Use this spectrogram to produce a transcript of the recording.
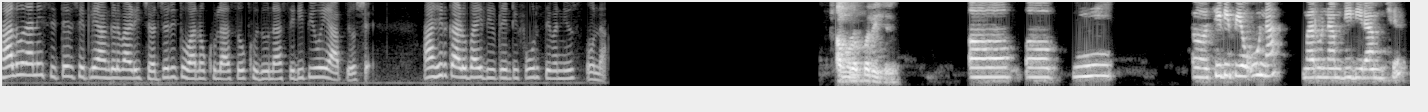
હાલ ઉનાની સિત્તેર જેટલી આંગણવાડી જર્જરિત હોવાનો ખુલાસો ખુદ ઉના સીડીપીઓએ આપ્યો છે. Ahir Kalubhai Diu twenty four seven news Una. આપણો પરિચય. અ, અ, હું સીડીપીઓ ઉના. મારું નામ ડીડી રામ છે.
